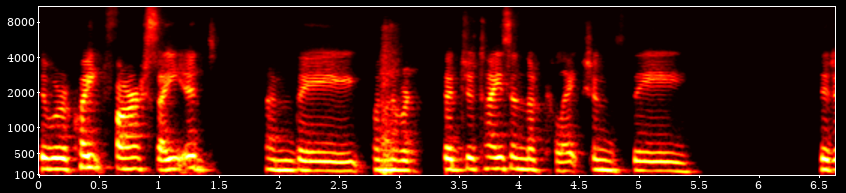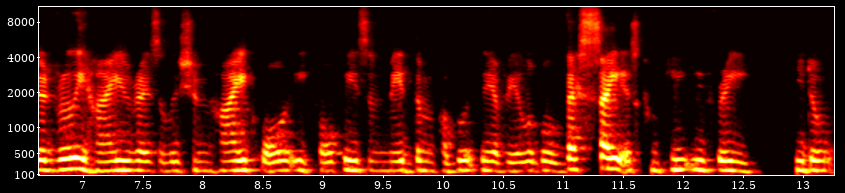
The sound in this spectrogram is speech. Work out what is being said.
they were quite far sighted, and they when they were digitizing their collections, they they did really high resolution, high quality copies and made them publicly available. This site is completely free. You don't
